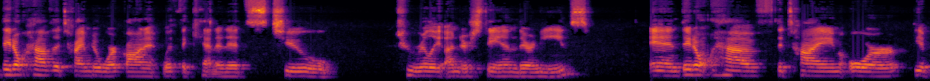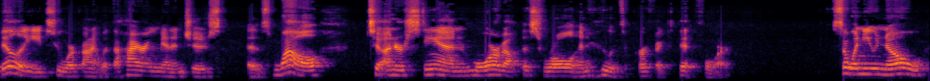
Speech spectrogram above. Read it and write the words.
they don't have the time to work on it with the candidates to to really understand their needs and they don't have the time or the ability to work on it with the hiring managers as well to understand more about this role and who it's a perfect fit for. So when you know,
